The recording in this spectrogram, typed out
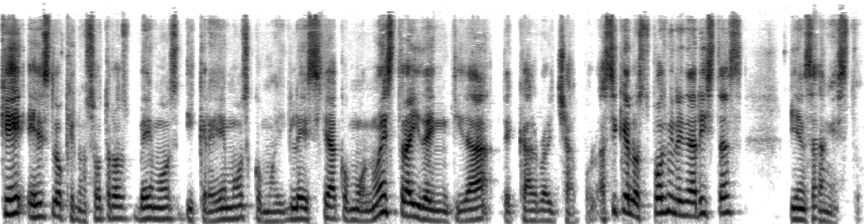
qué es lo que nosotros vemos y creemos como iglesia, como nuestra identidad de Calvary Chapel. Así que los postmileniaristas piensan esto.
